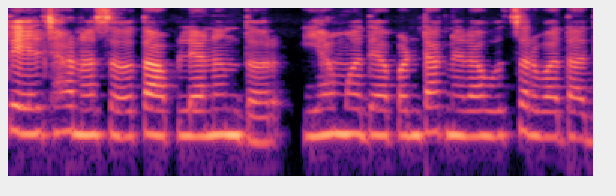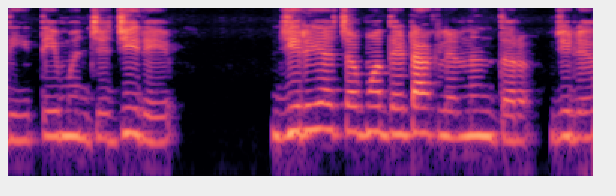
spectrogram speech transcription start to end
तेल छान असं तापल्यानंतर ह्यामध्ये आपण टाकणार आहोत सर्वात आधी ते म्हणजे जिरे. जिरे याच्यामध्ये टाकल्यानंतर जिरे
